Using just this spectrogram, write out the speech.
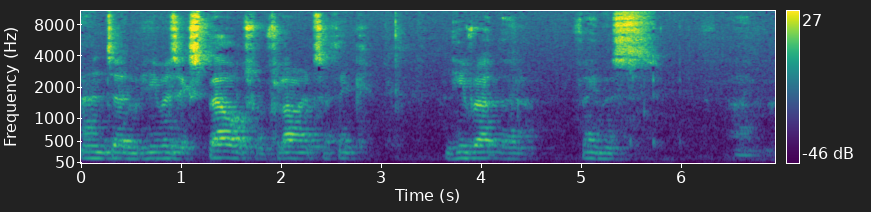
and um, he was expelled from Florence, I think, and he wrote the famous um,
